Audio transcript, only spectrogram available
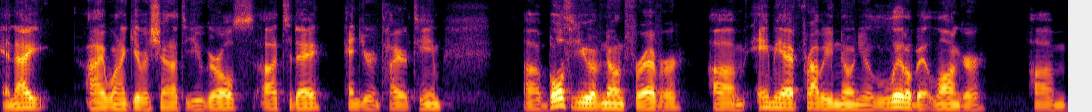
And I I want to give a shout out to you girls uh, today and your entire team. Uh, both of you have known forever. Um, Amy, I've probably known you a little bit longer. Um,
